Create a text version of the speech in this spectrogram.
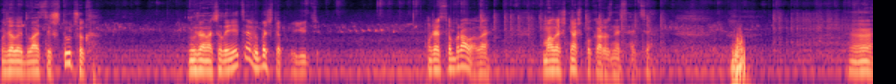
Взяли 20 штучок. Вже почали яйця, вибачте, плюють. Вже собрав, але малишня ж поки рознесеться. Е,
